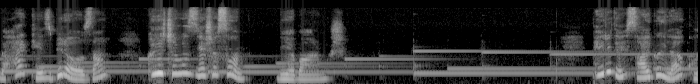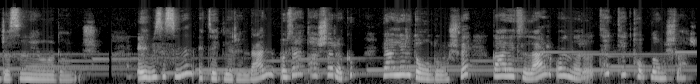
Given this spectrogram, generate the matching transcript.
ve herkes bir ağızdan kraliçemiz yaşasın diye bağırmış. Peri de saygıyla kocasının yanına dönmüş. Elbisesinin eteklerinden özel taşlar akıp yerleri doldurmuş ve davetliler onları tek tek toplamışlar.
